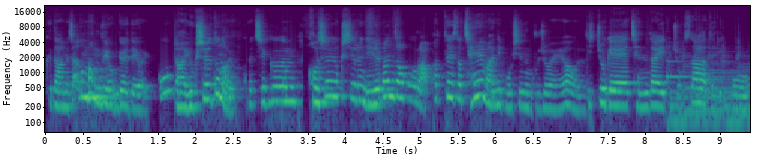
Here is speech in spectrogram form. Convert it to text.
그 다음에 작은 방도 연결되어 있고 아 욕실도 넓고. 지금 거실 욕실은 일반적으로 아파트에서 제일 많이 보시는 구조예요. 이쪽에 젠다이 쪽 쌓아드리고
